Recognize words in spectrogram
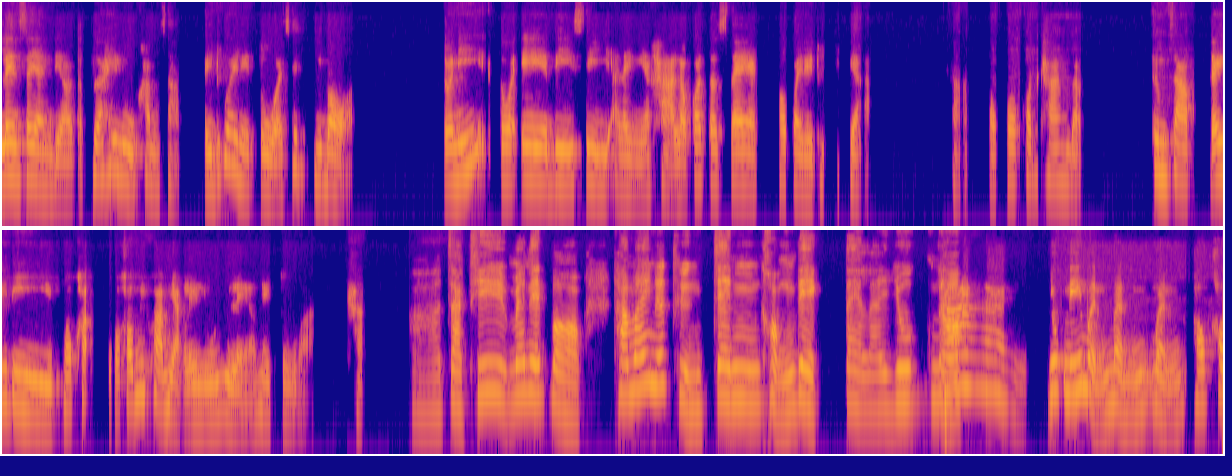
เล่นซะอย่างเดียว แต่เพื่อให้รู้คำศัพท์ ไปด้วยในตัว เช่นคีย์บอร์ด ตัวนี้ตัว A B C อะไรเงี้ยค่ะ เราก็จะแทรกเข้าไปในทุกอย่างค่ะเขาก็ค่อนข้างแบบซึมซับได้ดี เพราะเขาเพราะเขามีความอยากเรียนรู้อยู่แล้วในตัวค่ะอ๋อจากที่แม่เน็ตบอกทำให้นึกถึง gen ของเด็กแต่ละยุคเนาะใช่ยุคนี้เหมือนเหมือนเหมือนเขาเขา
